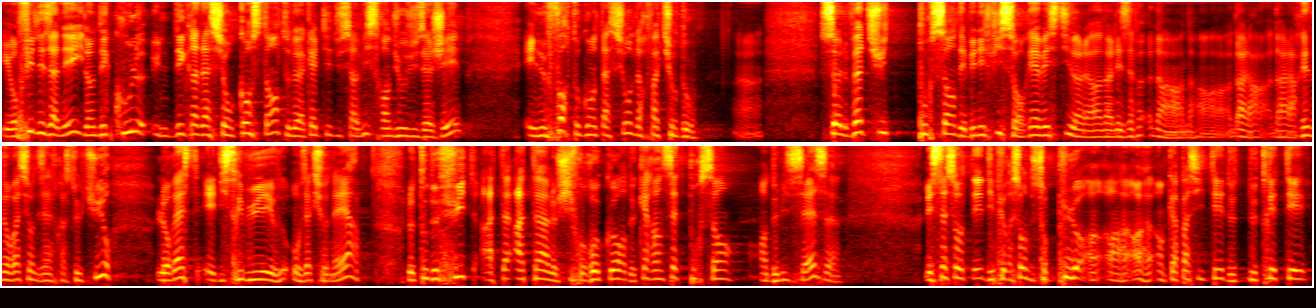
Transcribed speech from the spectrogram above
Et au fil des années, il en découle une dégradation constante de la qualité du service rendu aux usagers et une forte augmentation de leur facture d'eau. Hein. Seuls 28% des bénéfices sont réinvestis dans la, rénovation des infrastructures. Le reste est distribué aux actionnaires. Le taux de fuite atteint le chiffre record de 47% en 2016 les stations d'épuration ne sont plus en, capacité de, traiter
